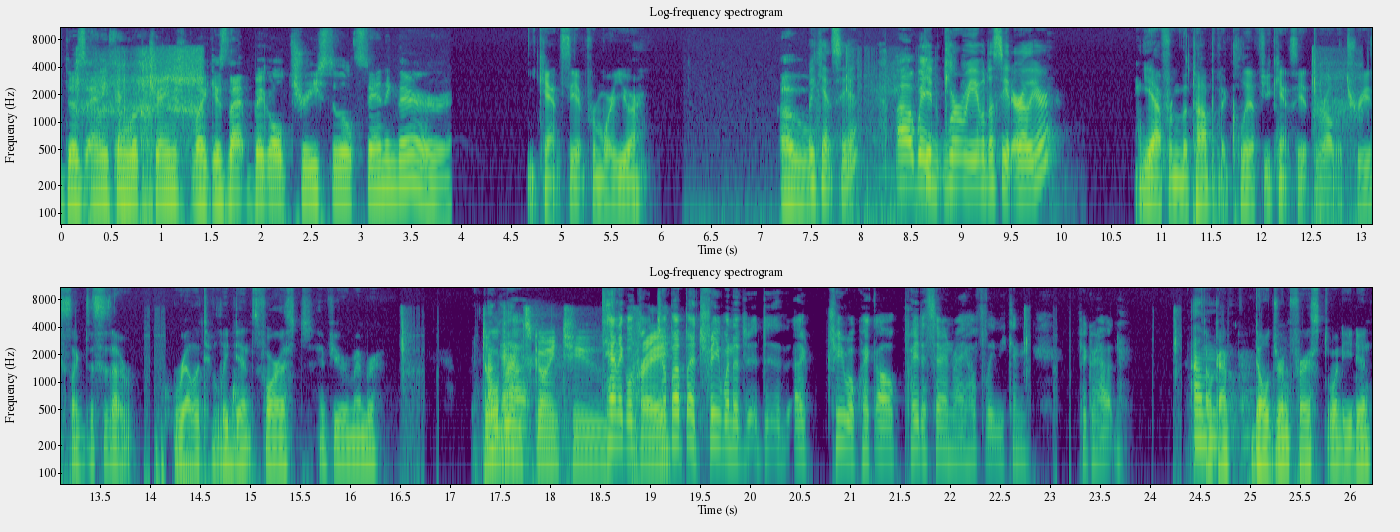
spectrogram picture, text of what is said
does anything look changed? Like, is that big old tree still standing there? Or? You can't see it from where you are. Oh, We can't see it. Uh, wait, Did, were we able to see it earlier? Yeah, from the top of the cliff, you can't see it through all the trees. Like this is a relatively dense forest, if you remember. Doldrin's going to Tanagle, pray. jump up a tree when a, a tree real quick. I'll pray to Sarenrae. Hopefully, we can figure out. Um, Okay, Doldrin first. What are you doing?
